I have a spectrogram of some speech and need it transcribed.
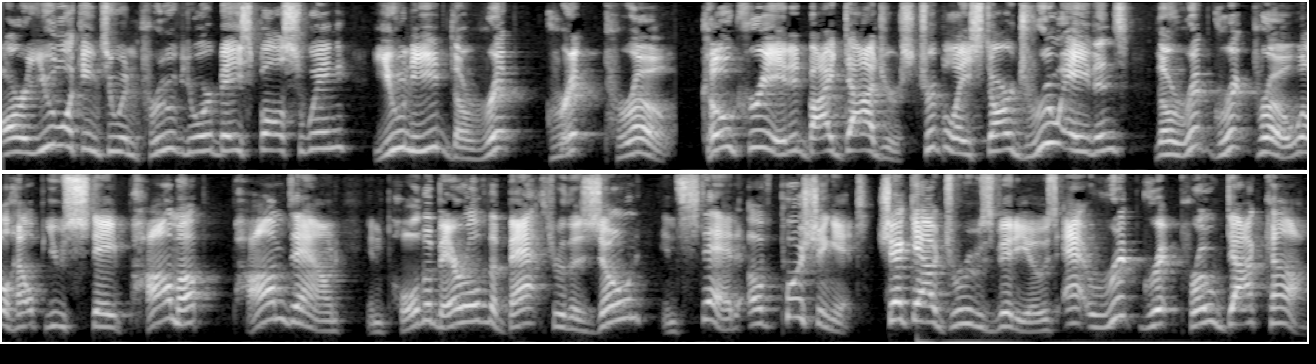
Are you looking to improve your baseball swing? You need the Rip Grip Pro. Co created by Dodgers AAA star Drew Avans, the Rip Grip Pro will help you stay palm up, palm down, and pull the barrel of the bat through the zone instead of pushing it. Check out Drew's videos at ripgrippro.com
